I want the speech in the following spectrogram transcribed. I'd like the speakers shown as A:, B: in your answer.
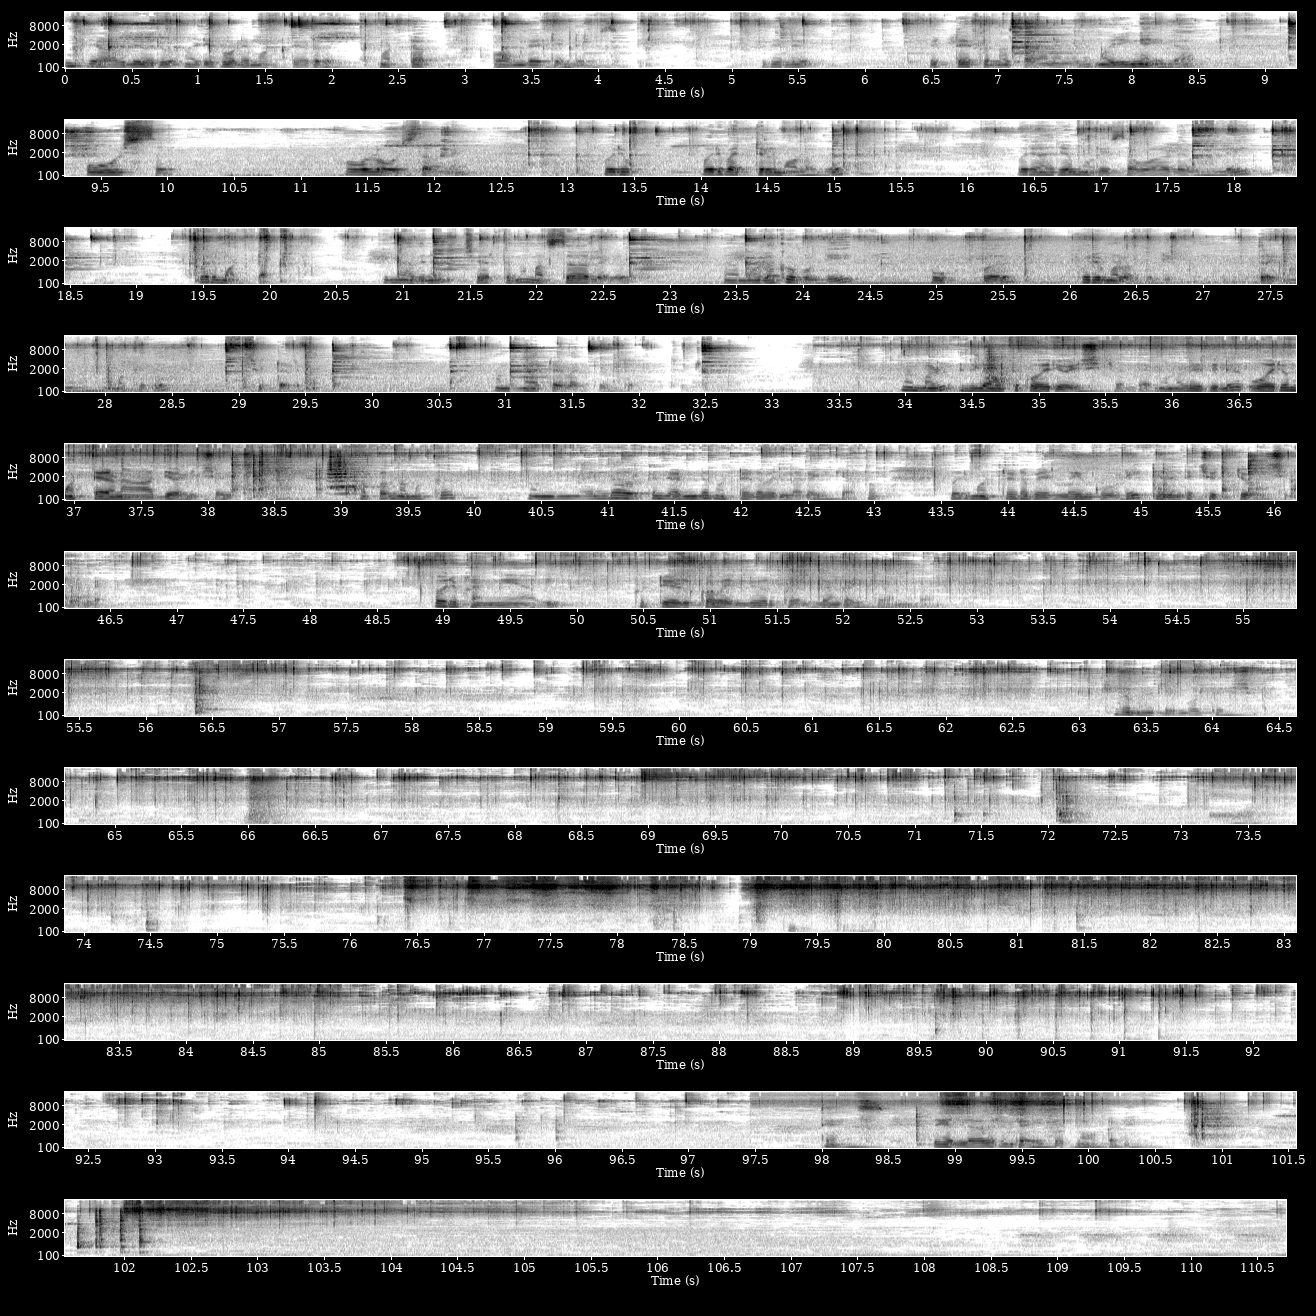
A: രാവിലെ ഒരു അടിപൊളി മുട്ടയുടെ മുട്ട ഓംലെറ്റിന്റെ റെസിപ്പി. ഇതിൽ ഇട്ടേക്കുന്ന സാധനങ്ങൾ മുരിങ്ങയില ഓട്സ് ഹോൾ ഓട്സാണ് ഒരു ഒരു വറ്റൽ മുളക് ഒരു അരമുറി സവാള ഉള്ളി ഒരു മുട്ട. പിന്നെ അതിന് ചേർക്കുന്ന മസാലകൾ മുളക് പൊടി ഉപ്പ് കുരുമുളക് പൊടി. ഇത്രയുമാണ് നമുക്കിത് ചുട്ടെടുക്കാം. നന്നായിട്ട് ഇളക്കിയിട്ട് നമ്മൾ ഇതിനകത്ത് കോരി ഒഴിച്ചിട്ടുണ്ട്. നമ്മളിതിൽ ഒരു മുട്ടയാണ് ആദ്യം അടിച്ചൊഴിച്ചത് അപ്പം നമുക്ക് എല്ലാവർക്കും രണ്ട് മുട്ടയുടെ വെള്ള കഴിക്കാം. അപ്പം ഒരു മുട്ടയുടെ വെള്ളയും കൂടി ഇതിന്റെ ചുറ്റും ഒഴിച്ചിട്ടുണ്ട്. അപ്പോൾ ഒരു ഭംഗിയായി കുട്ടികൾക്കോ വലിയവർക്കോ എല്ലാം കഴിക്കാവുന്നതാണ്. ഇത് മരിയുമ്പോൾ തിരിച്ചിടും താങ്ക്സ് ഇത് എല്ലാവരും ട്രൈ ചെയ്ത് നോക്കണേ.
